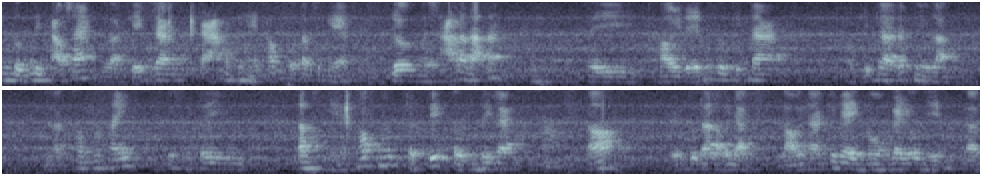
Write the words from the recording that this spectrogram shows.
chúng tôi cũng đi khảo sát là kiểm tra cả một cái hệ thống của tâm sinh nghĩa đường mà xã ra rạch á. Thì thời điểm tôi kiểm tra kiểm tra rất nhiều lần là không có thấy cái công ty tâm sinh nghĩa thoát nước trực tiếp từ công ty ra. Đó thì tôi đã loại nhận loại ra cái gây nguồn gây ô nhiễm đợt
